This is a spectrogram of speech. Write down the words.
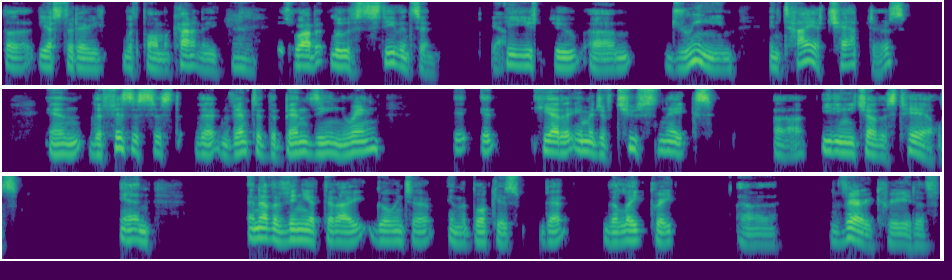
the yesterday with Paul McCartney. Mm. It's Robert Louis Stevenson. Yeah. He used to um, dream entire chapters and the physicist that invented the benzene ring, it, it he had an image of two snakes uh, eating each other's tails. And another vignette that I go into in the book is that the late great, uh, very creative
